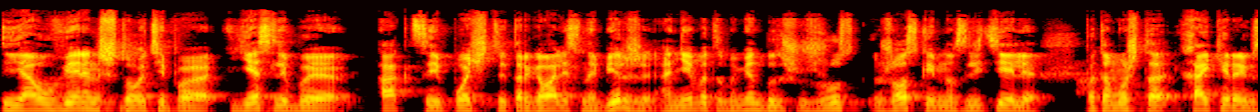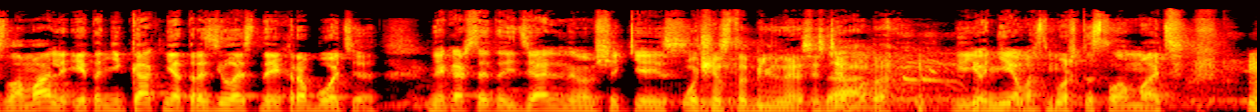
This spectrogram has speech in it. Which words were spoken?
я уверен, что, типа, если бы акции почты торговались на бирже, они в этот момент бы жест- жестко именно взлетели, потому что хакеры их взломали, и это никак не отразилось на их работе. Мне кажется, это идеальный вообще кейс. Очень стабильная система, да. Ее невозможно сломать.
